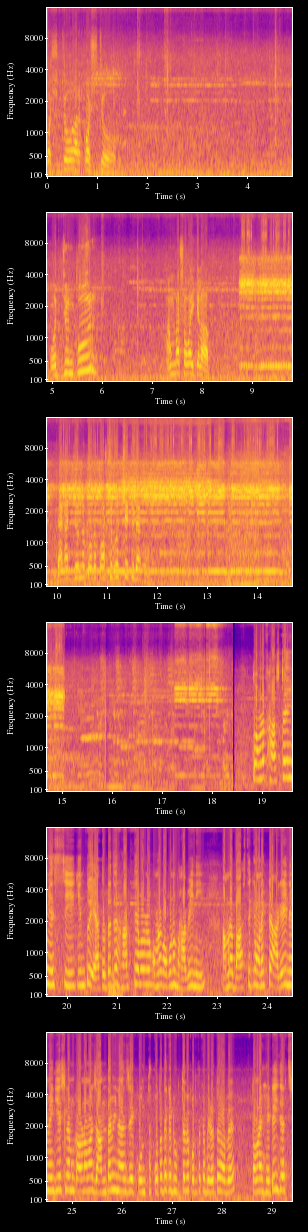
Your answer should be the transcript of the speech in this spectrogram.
কষ্ট আর কষ্ট। অর্জুনপুর, আমরা সবাই ক্লাব। দেখার জন্য কত কষ্ট করছে একটু দেখো। তো আমরা ফার্স্ট টাইম এসেছি, কিন্তু এতটা যে হাঁটতে আবার আমরা কখনো ভাবিনি। আমরা বাস থেকে অনেকটা আগেই নেমে গিয়েছিলাম, কারণ আমরা জানতামই না যে কোন কোথা থেকে ঢুকতে হবে, কোথা থেকে বেরোতে হবে। তো আমরা হেঁটেই যাচ্ছি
